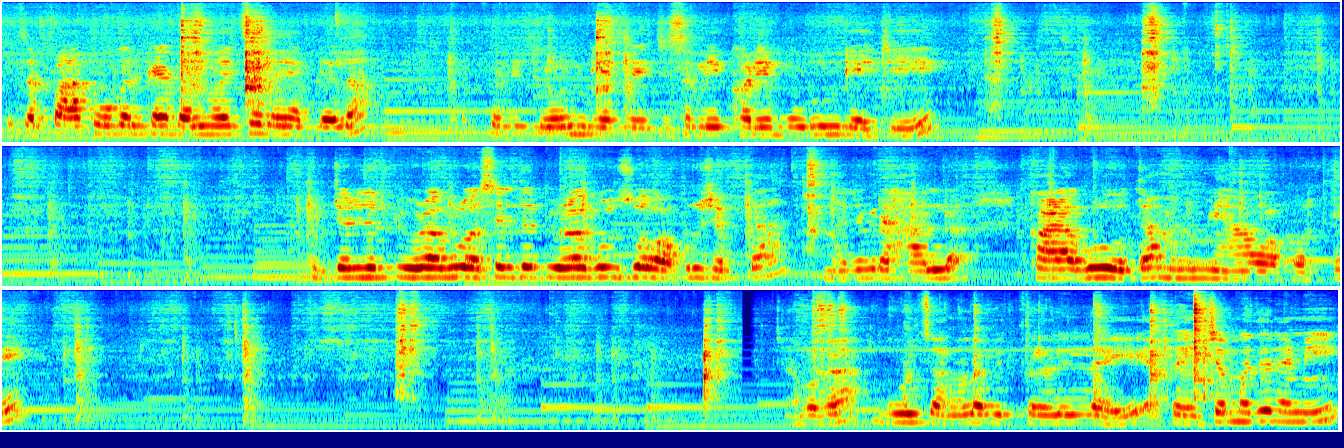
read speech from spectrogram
त्याचा पाक वगैरे काय बनवायचा नाही आपल्याला. फक्त वितळून घ्यायचे सगळे खडे मोडून घ्यायचे. तुमच्याकडे जर पिवळा गुळ असेल तर पिवळा गुळ वापरू शकता. माझ्याकडे हा काळा गुळ होता म्हणून मी हा वापरते. बघा गूळ चांगला वितळलेला आहे. आता ह्याच्यामध्ये ना मी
